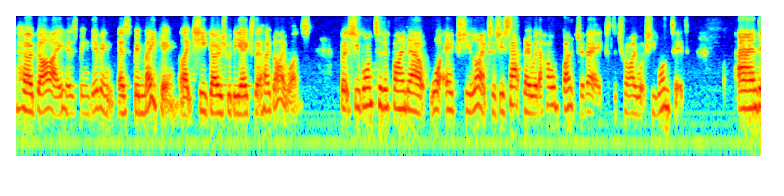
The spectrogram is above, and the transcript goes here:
her guy has been giving has been making. Like she goes with the eggs that her guy wants. But she wanted to find out what eggs she likes. So she sat there with a whole bunch of eggs to try what she wanted. And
